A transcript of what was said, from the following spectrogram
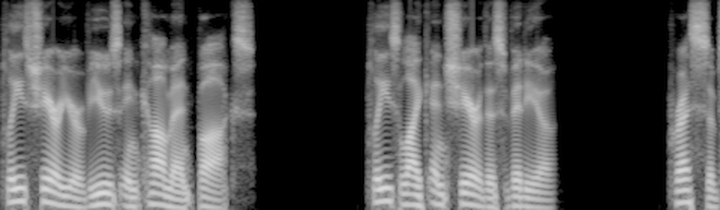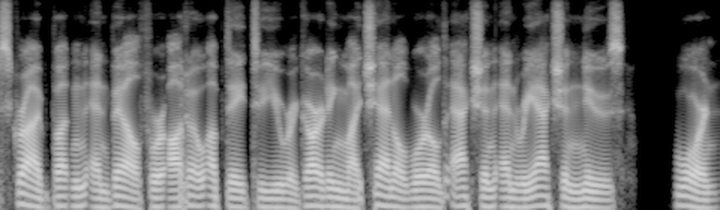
Please share your views in comment box. Please like and share this video. Press subscribe button and bell for auto update to you regarding my channel World Action and Reaction News, Warn.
